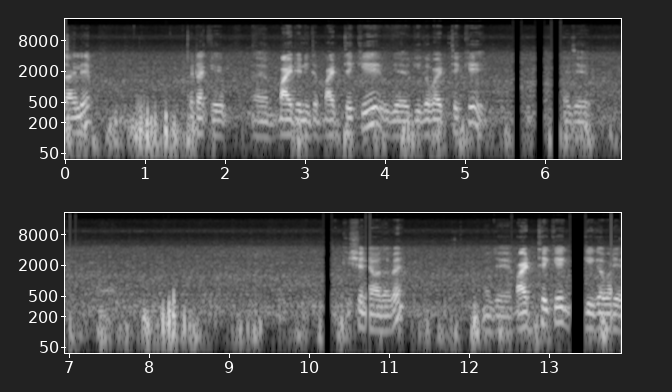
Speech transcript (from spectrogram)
চাইলে এটাকে বাইটে নিতে, বাইট থেকে গিগাবাইট থেকে, এই যে কিসে নেওয়া যাবে। যে বাইট থেকে গিগাবাইটে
